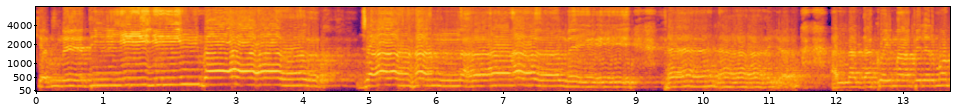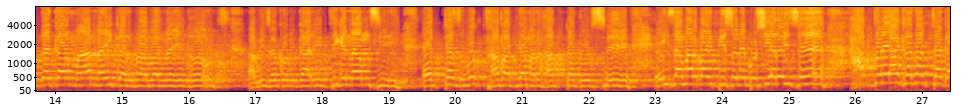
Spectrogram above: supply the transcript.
কেমনে দিবা জাহান্নামে ফেলায়া? আল্লাহ দেখো এই মাহফিলের মধ্যে কার মা নাই, কার বাবা নাই গো? আমি যখন গাড়ির থেকে নামছি, একটা যুবক থাবা দিয়ে আমার হাতটা ধরছে। এই যে আমার ভাই পিছনে বসিয়া রয়েছে হাত ধরে এক হাজার টাকা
